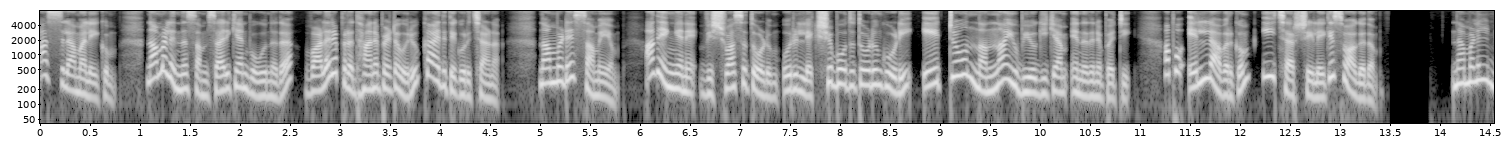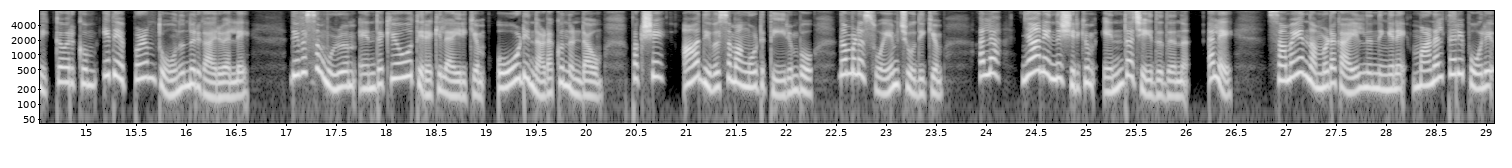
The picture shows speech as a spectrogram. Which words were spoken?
അസ്സലാം അലൈക്കും നമ്മൾ ഇന്ന് സംസാരിക്കാൻ പോകുന്നത് വളരെ പ്രധാനപ്പെട്ട ഒരു കാര്യത്തെക്കുറിച്ചാണ്. നമ്മുടെ സമയം അതെങ്ങനെ വിശ്വാസത്തോടും ഒരു ലക്ഷ്യബോധത്തോടും കൂടി ഏറ്റവും നന്നായി ഉപയോഗിക്കാം എന്നതിനെപ്പറ്റി. അപ്പോൾ എല്ലാവർക്കും ഈ ചർച്ചയിലേക്ക് സ്വാഗതം. നമ്മളിൽ മിക്കവർക്കും ഇത് എപ്പോഴും തോന്നുന്നൊരു കാര്യമല്ലേ? ദിവസം മുഴുവൻ എന്തൊക്കെയോ തിരക്കിലായിരിക്കും ഓടി നടക്കുന്നുണ്ടാവും. പക്ഷേ ആ ദിവസം അങ്ങോട്ട് തീരുമ്പോൾ നമ്മൾ സ്വയം ചോദിക്കും അല്ല ഞാൻ ഇന്ന് ശരിക്കും എന്താ ചെയ്തതെന്ന്? അല്ലേ? സമയം നമ്മുടെ കയ്യിൽ നിന്നിങ്ങനെ മണൽത്തരി പോലെ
